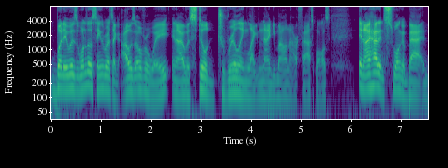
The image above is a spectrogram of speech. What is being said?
but it was one of those things where it's like I was overweight and I was still drilling like 90 mile an hour fastballs, and I hadn't swung a bat in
